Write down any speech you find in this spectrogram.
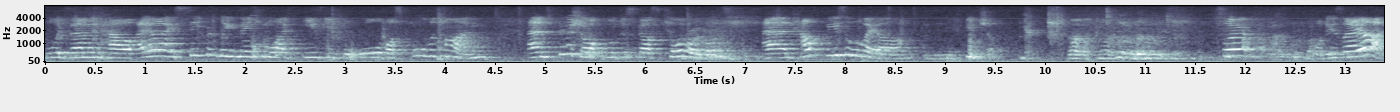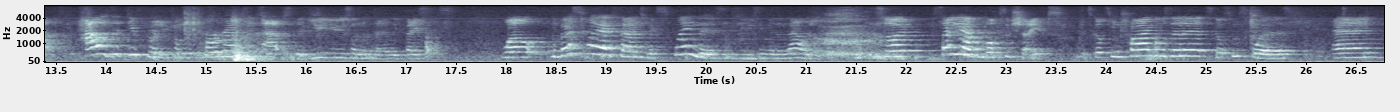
we'll examine how AI is secretly making life easier for all of us all the time. And to finish off, we'll discuss killer robots and how feasible they are in the near future. so, what is AI? How is it different from the programs and apps that you use on a daily basis? Well, the best way I've found to explain this is using an analogy. So, say you have a box of shapes, it's got some triangles in it, it's got some squares, and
